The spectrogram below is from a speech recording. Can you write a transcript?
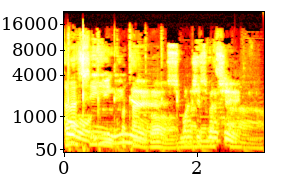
新しいおーいいね5単語を素晴らしい学びました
